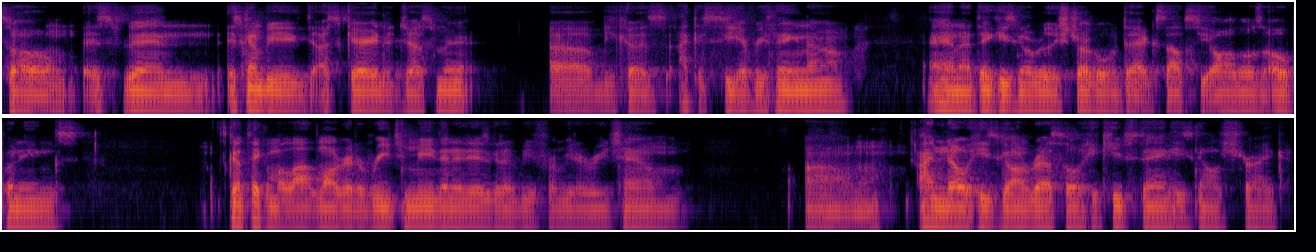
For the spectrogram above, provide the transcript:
So it's been, it's gonna be a scary adjustment uh, because I can see everything now and I think he's to really struggle with that because I'll see all those openings. It's to take him a lot longer to reach me than it is to be for me to reach him. Um, I know he's to wrestle. He keeps saying he's to strike.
